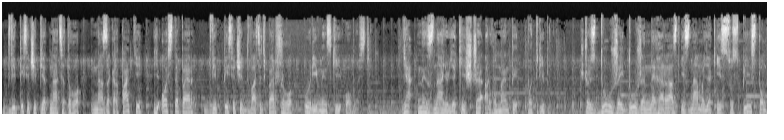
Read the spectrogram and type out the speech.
2015-го на Закарпатті і ось тепер 2021-го у Рівненській області. Я не знаю, які ще аргументи потрібні. Щось дуже й дуже негаразд із нами, як із суспільством,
